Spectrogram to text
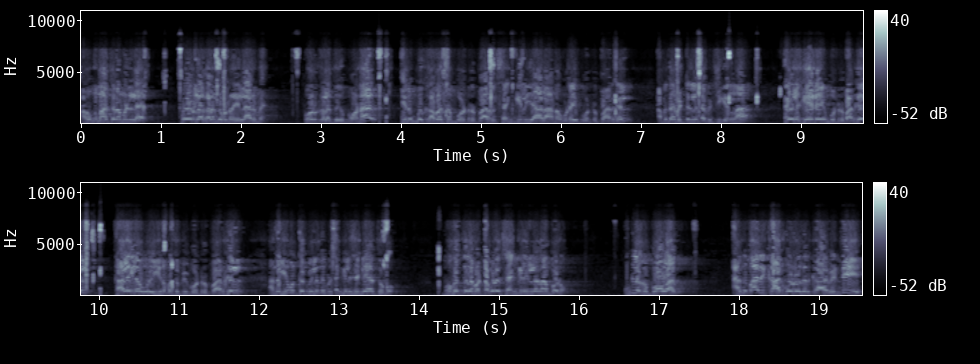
அவங்க மாத்திரம் இல்ல போர்ல கலந்து கொண்ட எல்லாருமே. போர்க்களத்துக்கு போனால் இரும்பு கவசம் போட்டிருப்பார்கள் சங்கிலியால் ஆன உடை போட்டிருப்பார்கள். அப்பதான் வெட்டில தப்பிச்சுக்கலாம். கையில கேடையும் போட்டிருப்பார்கள். தலையில ஒரு இரும்பு தொப்பி போட்டிருப்பார்கள். அந்த இரும்பு தொப்பிலிருந்து சங்கிலி சங்கிலியா தூங்கும். முகத்துல பட்ட கூட சங்கிலியில தான் படும். உள்ளக போவாது. அது மாதிரி கார் கொள்வதற்காக வேண்டி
